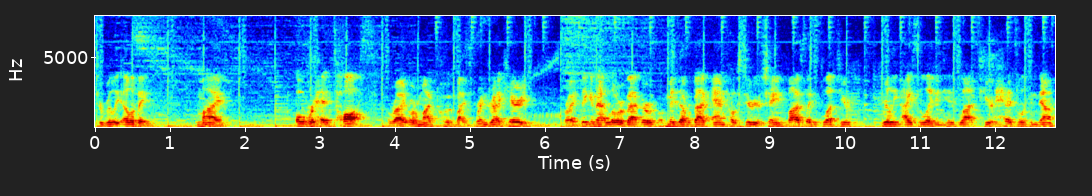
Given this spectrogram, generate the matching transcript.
to really elevate my overhead toss, right? Or my, my sprint drag carry, right? Thinking that lower back or mid upper back and posterior chain. Five seconds left here. Really isolating his lats here. Head's looking down.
